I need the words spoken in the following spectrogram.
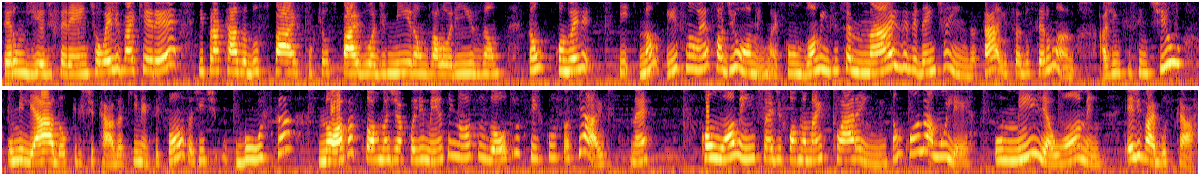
ter um dia diferente, ou ele vai querer ir para casa dos pais, porque os pais o admiram, valorizam. Então, quando ele E não, isso não é só de homem, mas com os homens isso é mais evidente ainda, tá? Isso é do ser humano. A gente se sentiu humilhado ou criticado aqui nesse ponto, a gente busca novas formas de acolhimento em nossos outros círculos sociais, né? Com o homem isso é de forma mais clara ainda. Então, quando a mulher humilha o homem, ele vai buscar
